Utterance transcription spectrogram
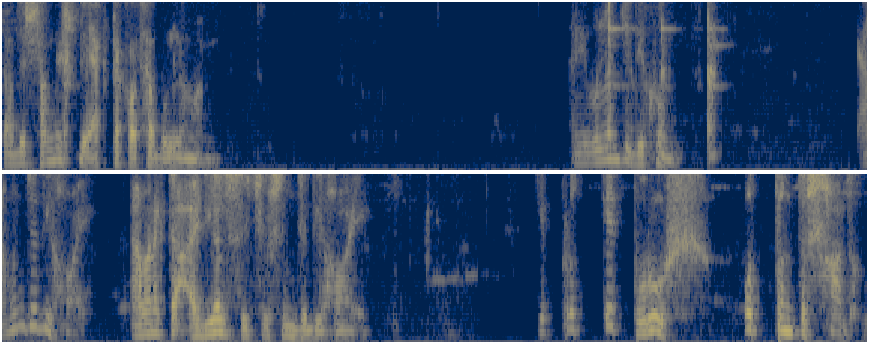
তাদের সামনে শুধু একটা কথা বললাম আমি। আমি বললাম যে, দেখুন, এমন যদি হয়, এমন একটা আইডিয়াল সিচুয়েশন যদি হয়, যে প্রত্যেক পুরুষ অত্যন্ত সাধু,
